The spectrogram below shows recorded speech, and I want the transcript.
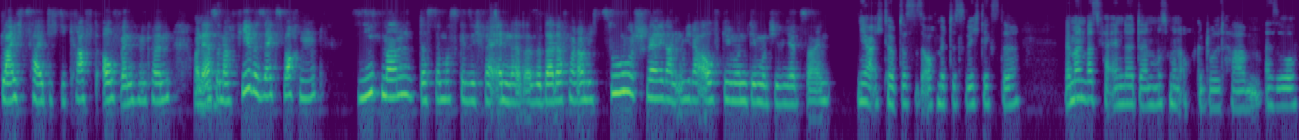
gleichzeitig die Kraft aufwenden können. Und erst so Mhm. nach vier bis sechs Wochen sieht man, dass der Muskel sich verändert. Also da darf man auch nicht zu schnell dann wieder aufgeben und demotiviert sein. Ja, ich glaube, das ist auch mit das Wichtigste. Wenn man was verändert, dann muss man auch Geduld haben. Also,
